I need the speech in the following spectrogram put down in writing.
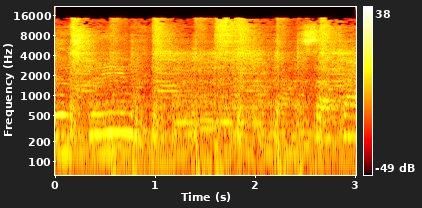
extreme. Down South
